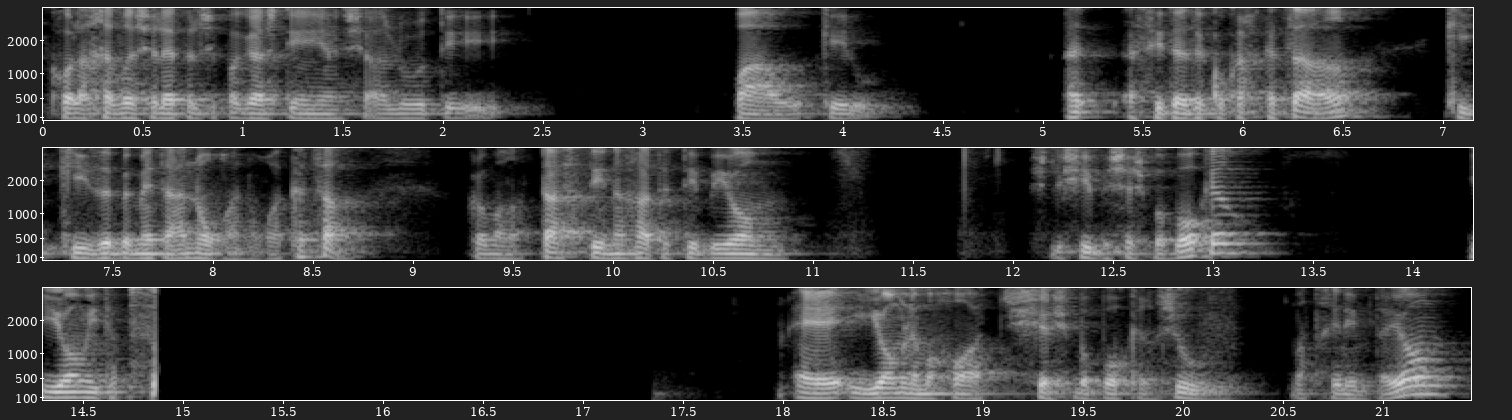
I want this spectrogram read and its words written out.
כל החבר'ה של אפל שפגשתי שאלו אותי וואו כאילו עשית את זה כל כך קצר כי, כי זה באמת היה נורא נורא קצר. כלומר טסתי נחתתי ביום שלישי בשש בבוקר יום התאפסות אה, יום למחרת שש בבוקר שוב מתחילים את היום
